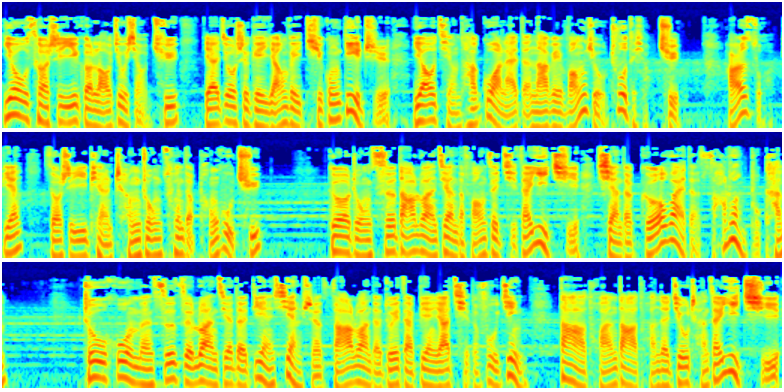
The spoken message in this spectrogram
右侧是一个老旧小区，也就是给杨伟提供地址、邀请他过来的那位网友住的小区；而左边则是一片城中村的棚户区。各种私搭乱建的房子挤在一起，显得格外的杂乱不堪。住户们私自乱接的电线是杂乱的堆在变压器的附近，大团大团的纠缠在一起，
